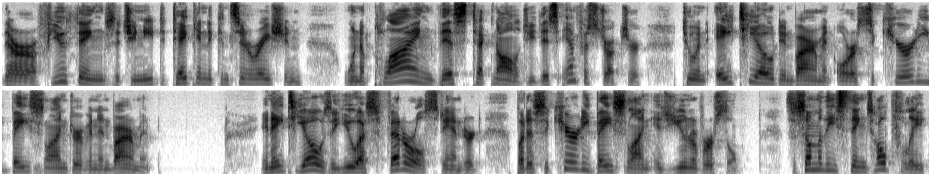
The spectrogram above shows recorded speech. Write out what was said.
there are a few things that you need to take into consideration when applying this technology, this infrastructure, to an ATO'd environment or a security baseline driven environment. An ATO is a U.S. federal standard, but a security baseline is universal. So some of these things hopefully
